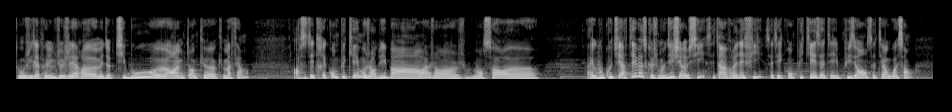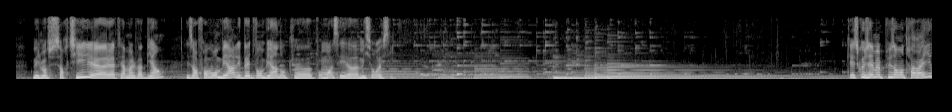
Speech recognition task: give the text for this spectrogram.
Donc il a fallu que je gère euh, mes deux petits bouts en même temps que, ma ferme. Alors c'était très compliqué, mais aujourd'hui, ben, je m'en sors avec beaucoup de fierté parce que je me dis, j'ai réussi. C'était un vrai défi. C'était compliqué, c'était épuisant, c'était angoissant. Mais je m'en suis sortie, la, ferme, elle va bien. Les enfants vont bien, les bêtes vont bien. Donc pour moi, c'est mission réussie. Qu'est-ce que j'aime le plus dans mon travail?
